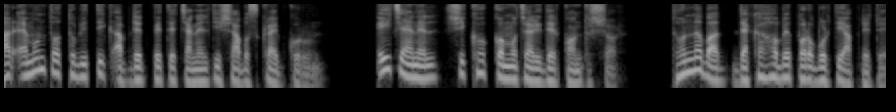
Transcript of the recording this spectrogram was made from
আর এমন তথ্যভিত্তিক আপডেট পেতে চ্যানেলটি সাবস্ক্রাইব করুন। এই চ্যানেল শিক্ষক কর্মচারীদের কণ্ঠস্বর। ধন্যবাদ, দেখা হবে পরবর্তী আপডেটে।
